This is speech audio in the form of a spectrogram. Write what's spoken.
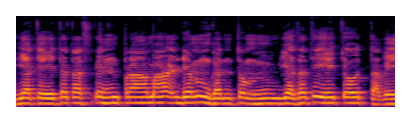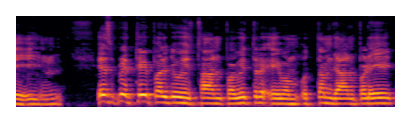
यते तस्मिन् प्रामाण्यम गंतुम यशति चोत्तवे। इस पृथ्वी पर जो स्थान पवित्र एवं उत्तम जान पड़े,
